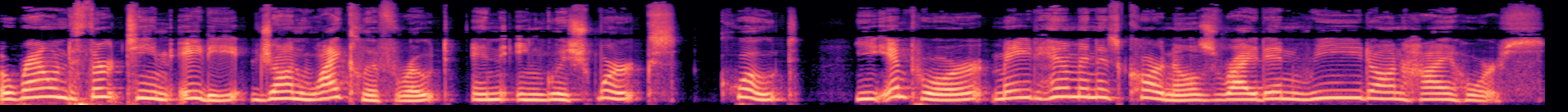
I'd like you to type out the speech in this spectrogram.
Around 1380, John Wycliffe wrote in English Works, quote, Ye emperor made him and his cardinals ride in reed on high horse.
